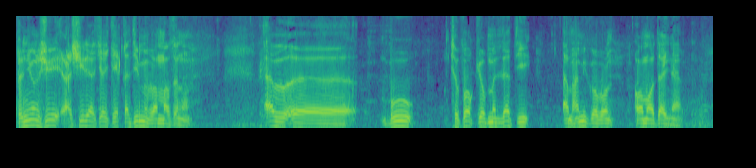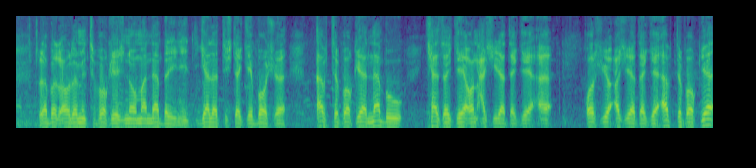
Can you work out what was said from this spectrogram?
پینیانیشی عشیر اتیاتی قدیم بمزنم. ev e, bu tüfek yok milleti emhemi gobon amadeyne. رب العالم اتفاقیش نامه نبرینید. گلتش که باشه. اتفاقیه نبو. کسی که آن عشیرت که قرشی عشیرت که اتفاقیه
